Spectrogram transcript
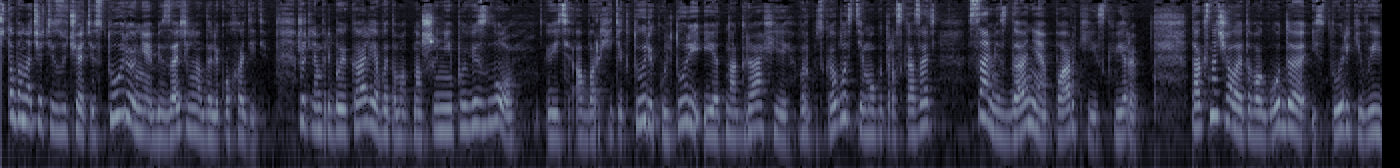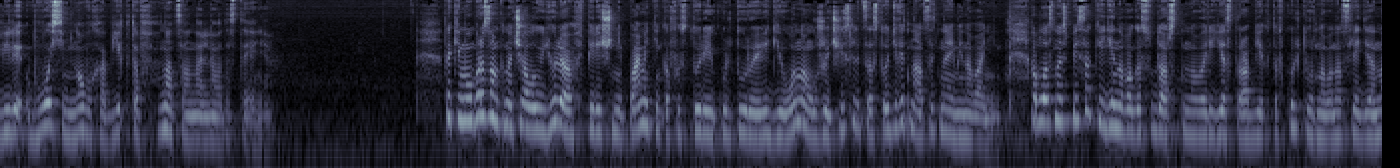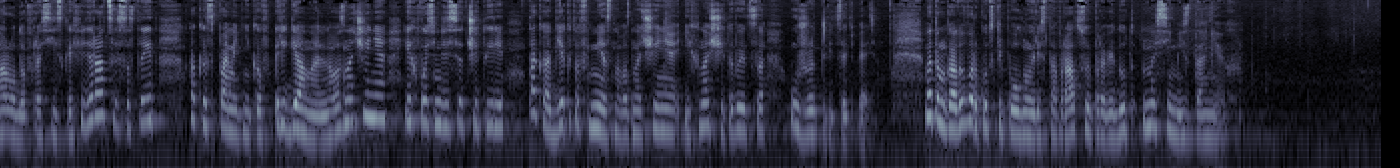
Чтобы начать изучать историю, не обязательно далеко ходить. Жителям Прибайкалья в этом отношении повезло. Ведь об архитектуре, культуре и этнографии в Иркутской области могут рассказать сами здания, парки и скверы. Так, с начала этого года историки выявили 8 новых объектов национального достояния. Таким образом, к началу июля в перечне памятников истории и культуры региона уже числится 119 наименований. Областной список Единого государственного реестра объектов культурного наследия народов Российской Федерации состоит как из памятников регионального значения, их 84, так и объектов местного значения, их насчитывается уже 35. В этом году в Иркутске полную реставрацию проведут на семи зданиях.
